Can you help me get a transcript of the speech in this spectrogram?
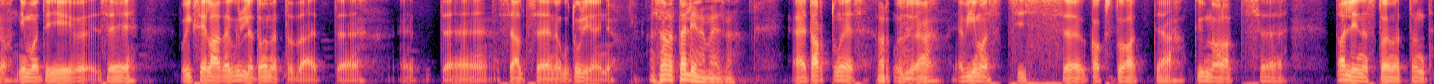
noh, niimoodi see võiks elada küll ja toimetada, et, et sealt see nagu tuli, on ju. sa oled Tallinna mees või? Tartu mees, muidu jah, ja viimast siis kaks tuhat ja kümme alates Tallinnas toimetanud,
